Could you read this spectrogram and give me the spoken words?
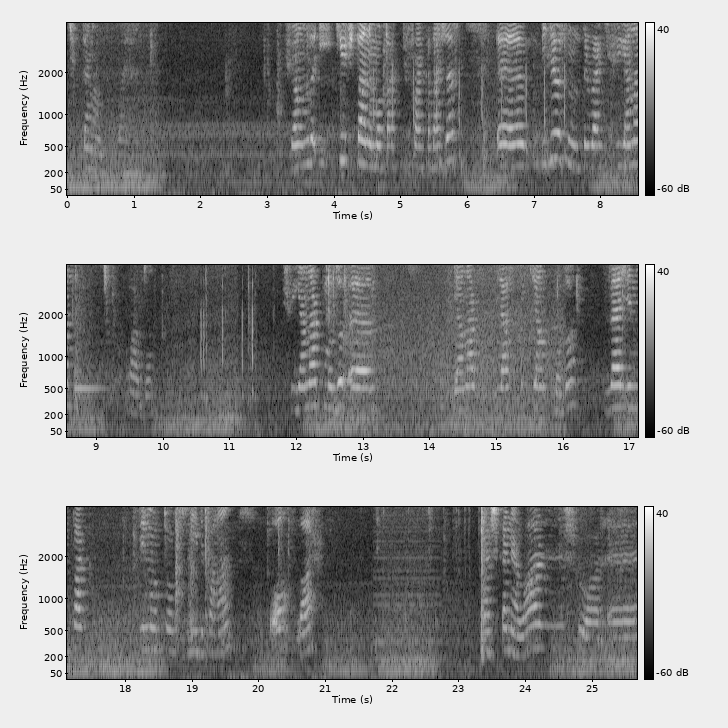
Açıktan aldık bayağı. Şu anda 2-3 tane mod aktif arkadaşlar. Ee, biliyorsunuzdur belki şu yanak pardon. Şu yanak modu, e, yanak lastik jant modu, Berlin Pack 1.37 falan o var. Başka ne var? Şu var. E,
